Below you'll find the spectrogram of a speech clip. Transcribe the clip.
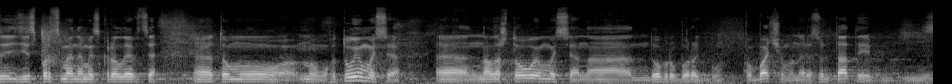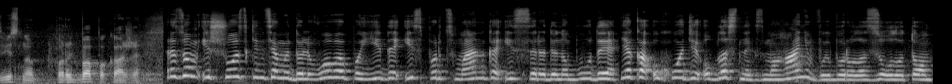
зі спортсменами з Кролевця. Е, Тому ну, готуємося, налаштовуємося на добру боротьбу. Побачимо на результати. Звісно, боротьба покаже. Разом із шосткінцями до Львова поїде і спортсменка із Серединобуди, яка у ході обласних змагань виборола золото.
